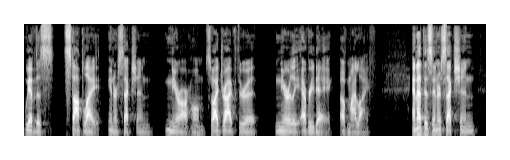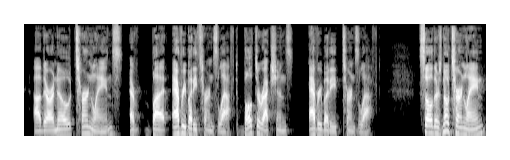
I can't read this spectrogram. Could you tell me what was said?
we have this stoplight intersection near our home. So I drive through it nearly every day of my life. And at this intersection, uh, there are no turn lanes, ev- but everybody turns left. Both directions, everybody turns left. So there's no turn lane,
